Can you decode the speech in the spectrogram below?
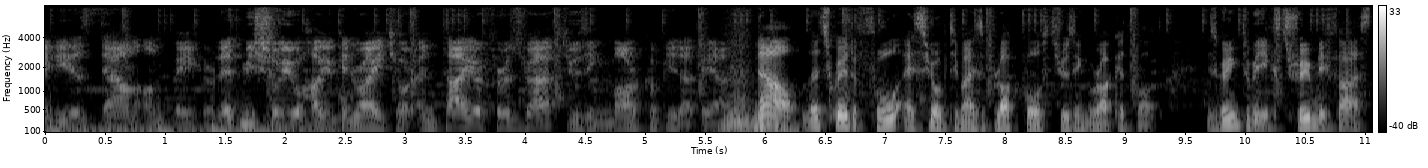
ideas down on paper paper. Let me show you how you can write your entire first draft using markcopy.ai. Now, let's create a full SEO optimized blog post using Rocket Mode. It's going to be extremely fast.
